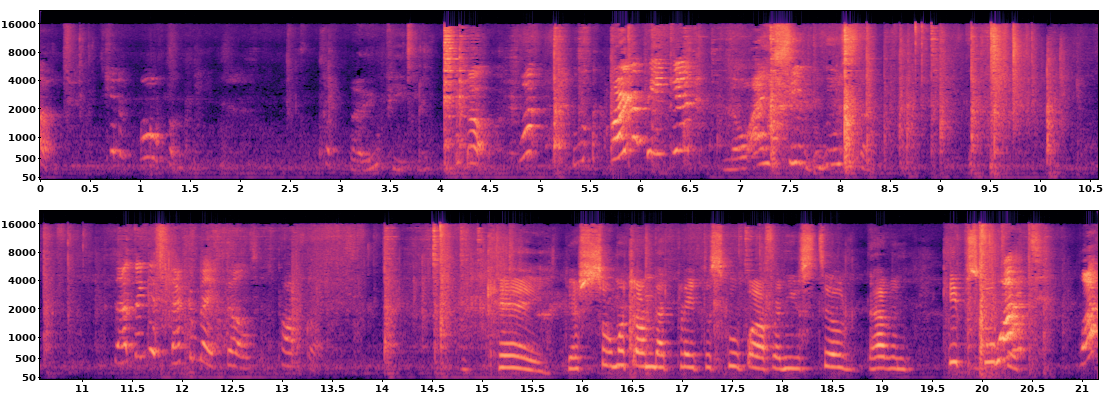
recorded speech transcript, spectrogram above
Oh, get it off of me. Are you peeking? No. What? Are you peeking? No, I see blue stuff. I think it's Decadent Bills. It's popcorn. Okay, there's so much on that plate to scoop off, and you still haven't. Keep scooping. What? What?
